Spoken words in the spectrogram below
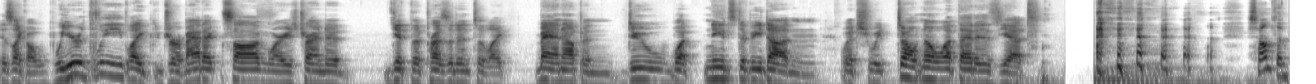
is like a weirdly like dramatic song where he's trying to get the president to like man up and do what needs to be done, which we don't know what that is yet. Something.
